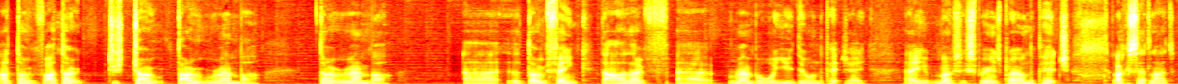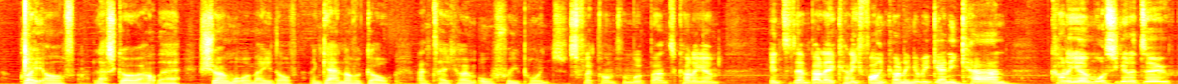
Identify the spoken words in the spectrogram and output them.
I don't, I don't, just don't, don't remember, don't remember. Uh, don't think that I don't uh, remember what you do on the pitch, eh? A most experienced player on the pitch. Like I said, lads, great half. Let's go out there, show them what we're made of, and get another goal and take home all three points. Let's flick on from Woodburn to Cunningham into Dembele. Can he find Cunningham again? He can. Cunningham, what's he going to do?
